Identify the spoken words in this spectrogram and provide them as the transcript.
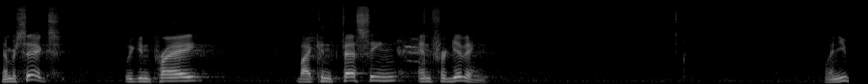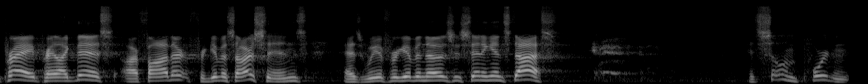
Number six, we can pray by confessing and forgiving. When you pray, pray like this Our Father, forgive us our sins as we have forgiven those who sin against us. It's so important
